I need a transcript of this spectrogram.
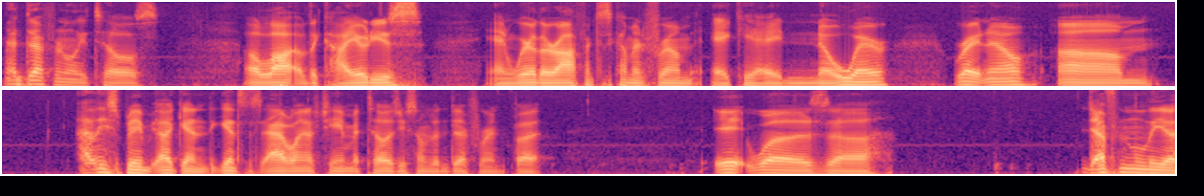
that definitely tells a lot of the Coyotes and where their offense is coming from, aka nowhere right now. Um, at least maybe again against this Avalanche team, it tells you something different. But it was uh, definitely a,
